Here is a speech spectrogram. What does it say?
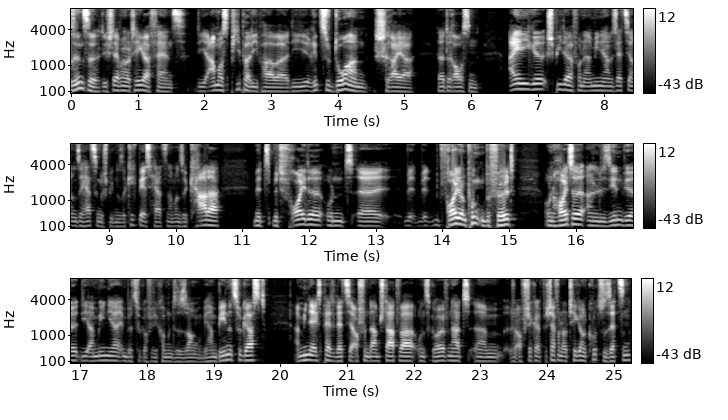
Sind sie, die Stefan Ortega-Fans, die Amos Pieper-Liebhaber, die Ritsudoran-Schreier da draußen. Einige Spieler von der Arminia haben letztes Jahr unsere Herzen gespielt, unsere Kickbase-Herzen, haben unsere Kader mit, mit Freude und äh, mit, mit Freude und Punkten befüllt. Und heute analysieren wir die Arminia in Bezug auf die kommende Saison. Wir haben Bene zu Gast, Arminia-Experte, der letztes Jahr auch schon da am Start war, uns geholfen hat, ähm, auf Stefan Ortega und Co. zu setzen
